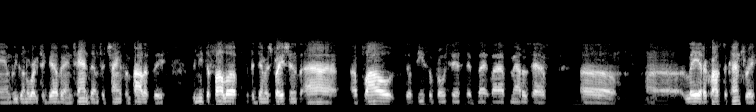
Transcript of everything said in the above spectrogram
and we're going to work together in tandem to change some policy. We need to follow up with the demonstrations. I applaud the peaceful protests that Black Lives Matters have uh, uh, led across the country.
